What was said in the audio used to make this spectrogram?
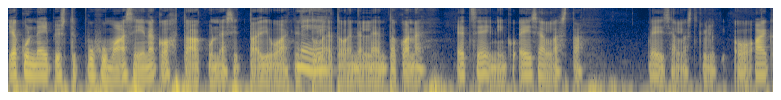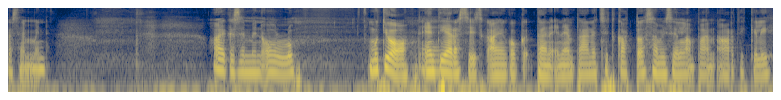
Ja kun ne ei pysty puhumaan siinä kohtaa, kun ne sitten tajuaa, että nyt niin. tulee toinen lentokone. Että se ei, niin kuin, ei, sellaista, ei sellaista kyllä ole aikaisemmin, aikaisemmin ollut. Mutta joo, en niin. tiedä siis aionko tämän enempää nyt sitten katsoa Sami Sillanpään artikkeli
